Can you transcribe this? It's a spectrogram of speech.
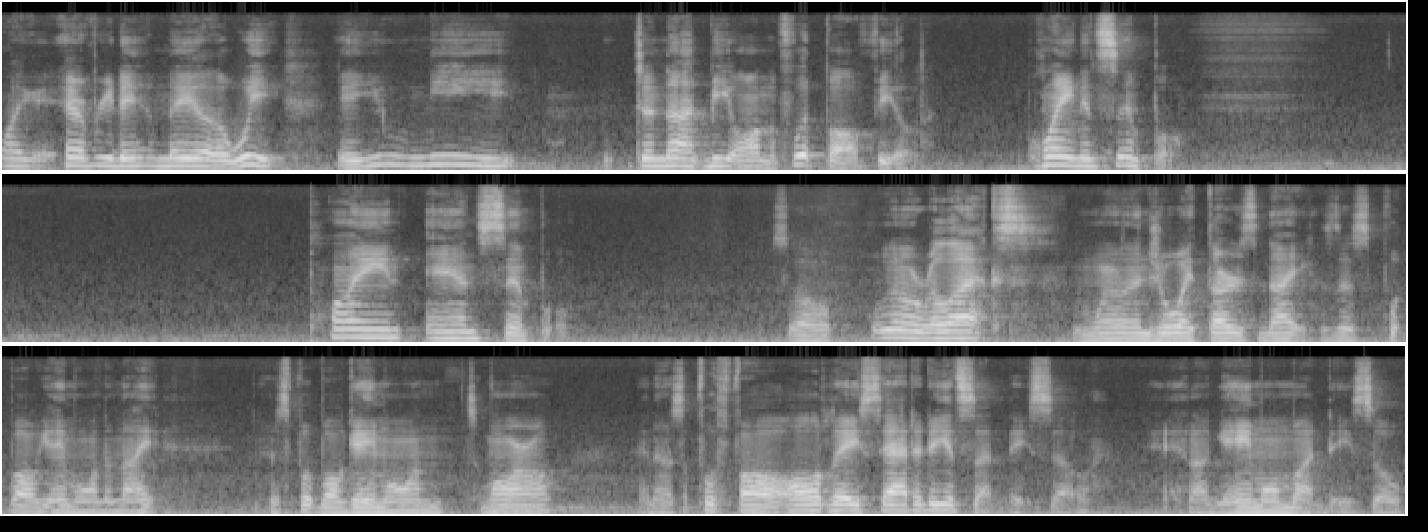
like every damn day of the week, and you need to not be on the football field. Plain and simple. Plain and simple. So we're gonna relax and we're gonna enjoy Thursday night because there's a football game on tonight. There's a football game on tomorrow, and there's a football all day Saturday and Sunday. So, and a game on Monday. So,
